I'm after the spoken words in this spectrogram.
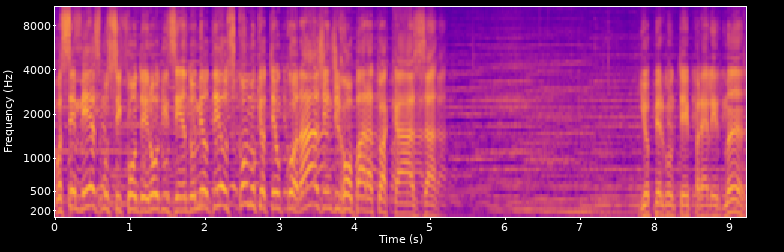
você mesmo se condenou dizendo: Meu Deus, como que eu tenho coragem de roubar a tua casa? E eu perguntei para ela, irmã,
